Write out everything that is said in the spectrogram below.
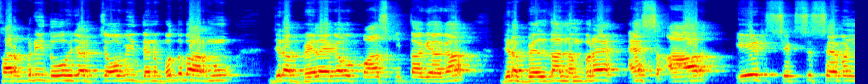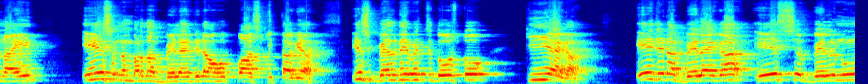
ਫਰਵਰੀ 2024 ਦਿਨ ਬੁੱਧਵਾਰ ਨੂੰ ਜਿਹੜਾ ਬਿੱਲ ਹੈਗਾ ਉਹ ਪਾਸ ਕੀਤਾ ਗਿਆਗਾ। ਜਿਹੜਾ ਬਿੱਲ ਦਾ ਨੰਬਰ ਹੈ SR 8679 ਇਸ ਨੰਬਰ ਦਾ ਬਿੱਲ ਹੈ ਜਿਹੜਾ ਉਹ ਪਾਸ ਕੀਤਾ ਗਿਆ। ਇਸ ਬਿੱਲ ਦੇ ਵਿੱਚ ਦੋਸਤੋ ਕੀ ਹੈਗਾ? ਇਹ ਜਿਹੜਾ ਬਿੱਲ ਹੈਗਾ ਇਸ ਬਿੱਲ ਨੂੰ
